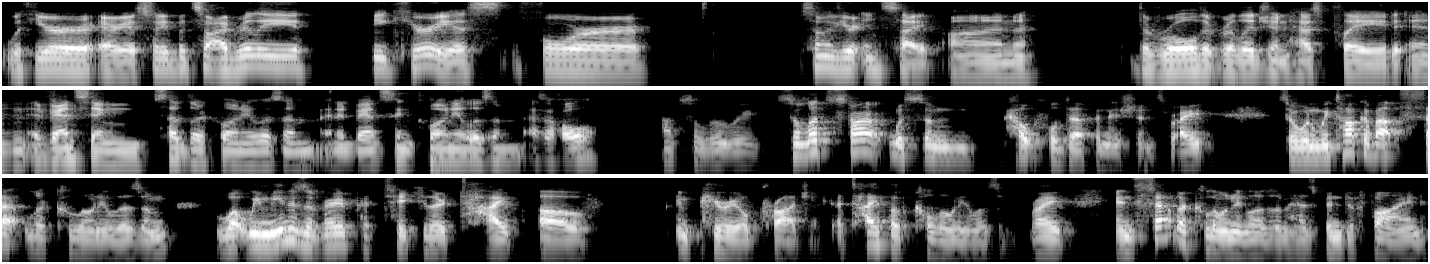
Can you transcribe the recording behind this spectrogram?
with your area of study. But so I'd really be curious for some of your insight on the role that religion has played in advancing settler colonialism and advancing colonialism as a whole. Absolutely. So let's start with some helpful definitions, right? So when we talk about settler colonialism, what we mean is a very particular type of imperial project, a type of colonialism, right? And settler colonialism has been defined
